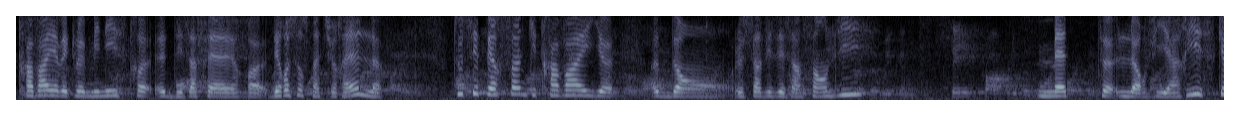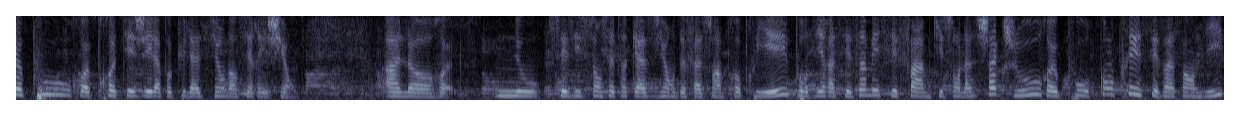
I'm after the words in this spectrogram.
travaillent avec le ministre des Affaires des Ressources naturelles. Toutes ces personnes qui travaillent dans le service des incendies mettent leur vie à risque pour protéger la population dans ces régions. Alors, nous saisissons cette occasion de façon appropriée pour dire à ces hommes et ces femmes qui sont là chaque jour pour contrer ces incendies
